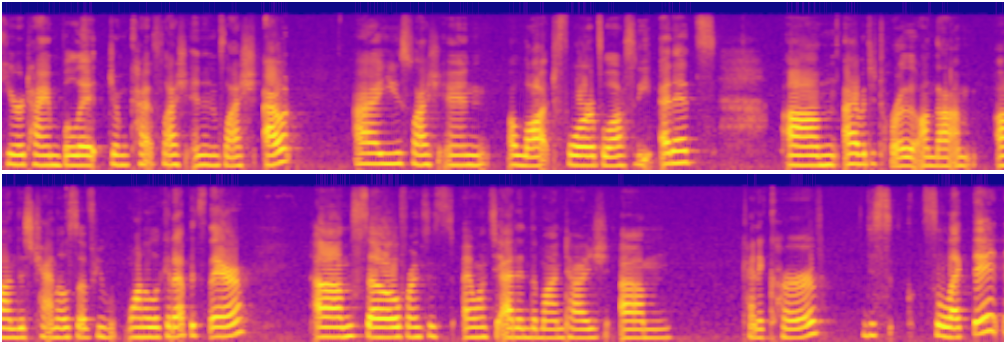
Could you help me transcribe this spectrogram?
hero time, bullet, jump cut, flash in and flash out. I use flash in a lot for velocity edits. Um, I have a tutorial on that um, on this channel, so if you want to look it up, it's there. Um, so, for instance, I want to add in the montage um, kind of curve. Just select it,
